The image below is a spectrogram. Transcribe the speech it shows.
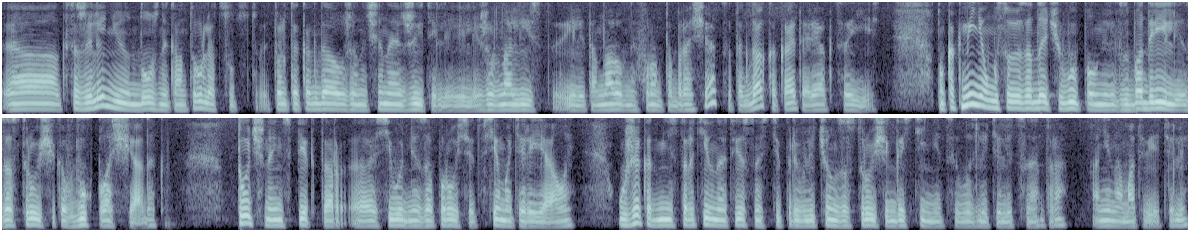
э, к сожалению, должный контроль отсутствует. Только когда уже начинают жители или журналисты, или там Народный фронт обращаться, тогда какая-то реакция есть. Но как минимум мы свою задачу выполнили, взбодрили застройщиков двух площадок. Точно инспектор э, сегодня запросит все материалы. Уже к административной ответственности привлечен застройщик гостиницы возле телецентра. Они нам ответили.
